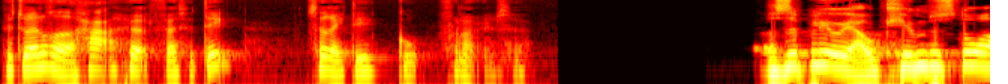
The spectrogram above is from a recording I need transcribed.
Hvis du allerede har hørt første del, så rigtig god fornøjelse. Og så blev jeg jo kæmpe stor,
